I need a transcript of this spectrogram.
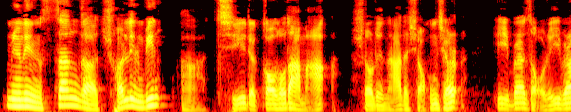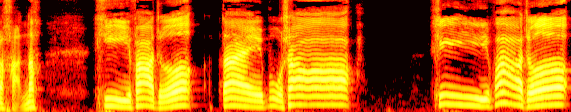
命令三个传令兵啊，骑着高头大马，手里拿着小红旗儿，一边走着一边喊呐：“剃发者待不杀，剃发者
